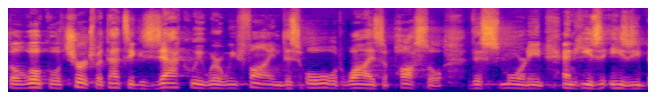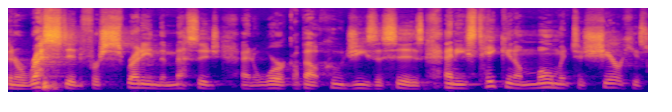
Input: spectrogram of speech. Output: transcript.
the local church, but that's exactly where we find this old wise apostle this morning. And he's, he's been arrested for spreading the message and work about who Jesus is. And he's taken a moment to share his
